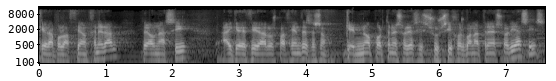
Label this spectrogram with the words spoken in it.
que la población general, pero aún así hay que decir a los pacientes eso, que no por tener psoriasis sus hijos van a tener psoriasis,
